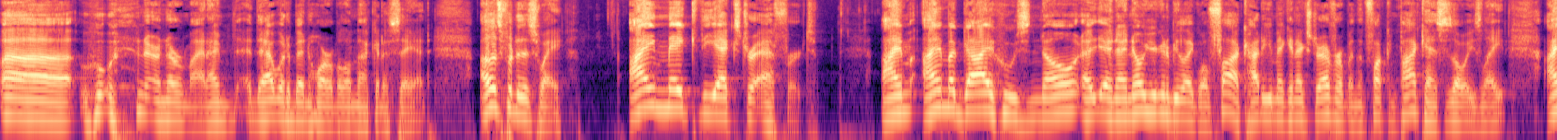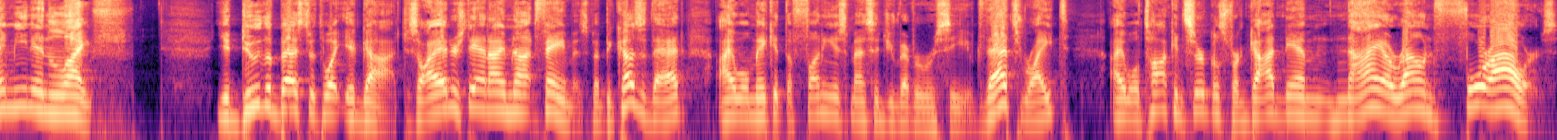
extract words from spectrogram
uh, who, no, never mind. I'm, that would have been horrible. I'm not going to say it. Uh, let's put it this way. I make the extra effort. I'm I'm a guy who's known, and I know you're going to be like, well, fuck, how do you make an extra effort when the fucking podcast is always late? I mean, in life, you do the best with what you got. So I understand I'm not famous, but because of that, I will make it the funniest message you've ever received. That's right. I will talk in circles for goddamn nigh around four hours.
